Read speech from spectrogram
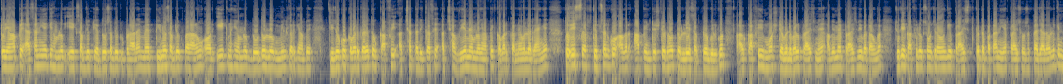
तो यहाँ पे ऐसा नहीं है कि हम लोग एक सब्जेक्ट या दो सब्जेक्ट पढ़ा रहे हैं मैं तीनों सब्जेक्ट पढ़ा रहा हूँ और एक नहीं हम लोग दो दो लोग मिल करके यहाँ पे चीज़ों को कवर करें तो काफ़ी अच्छा तरीका से अच्छा वे में हम लोग यहाँ पे कवर करने वाले रहेंगे। तो इस सब्सक्रिप्शन को अगर आप इंटरेस्टेड हो तो ले सकते हो बिल्कुल। और काफ़ी मोस्ट अवेलेबल प्राइस में है। अभी मैं प्राइस भी बताऊँगा, क्योंकि काफ़ी लोग सोच रहे होंगे प्राइस का तो पता नहीं है प्राइस हो सकता है ज़्यादा हो, लेकिन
